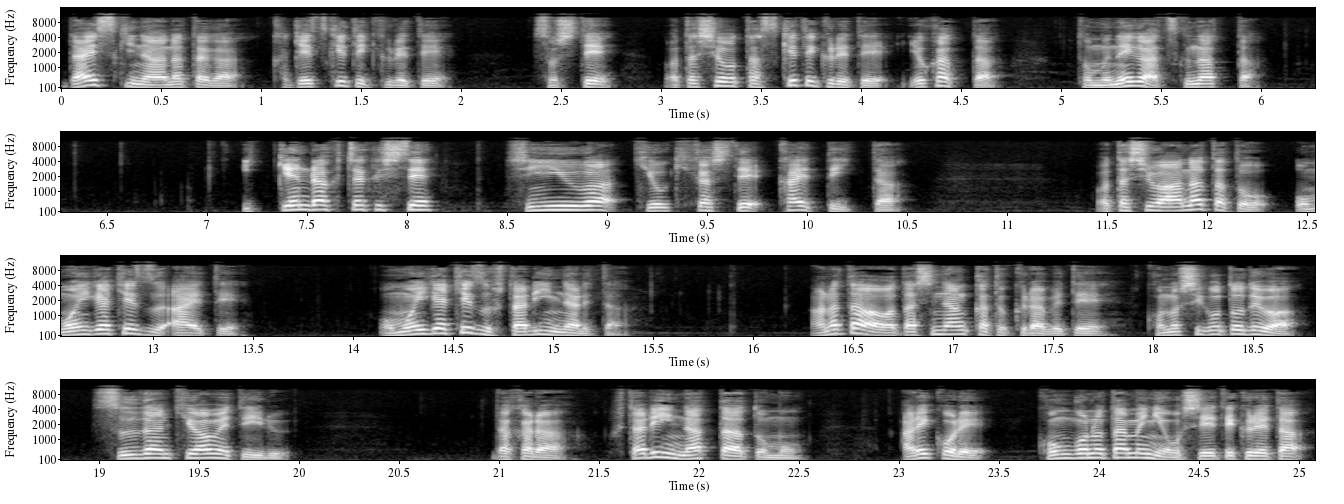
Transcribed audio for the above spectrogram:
大好きなあなたが駆けつけてくれて、そして私を助けてくれてよかった、と胸が熱くなった。一見落着して、親友は気を利かして帰っていった。私はあなたと思いがけず会えて、思いがけず二人になれた。あなたは私なんかと比べて、この仕事では数段極めている。だから、二人になった後も、あれこれ、今後のために教えてくれた。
